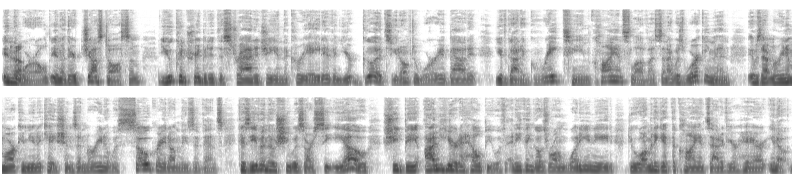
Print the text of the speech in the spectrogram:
in yeah. the world. You know, they're just awesome. You contributed the strategy and the creative, and you're good. So you don't have to worry about it. You've got a great team. Clients love us. And I was working then, it was at Marina Maher Communications, and Marina was so great on these events because even though she was our CEO, she'd be, I'm here to help you. If anything goes wrong, what do you need? Do you want me to get the clients out of your hair? You know,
